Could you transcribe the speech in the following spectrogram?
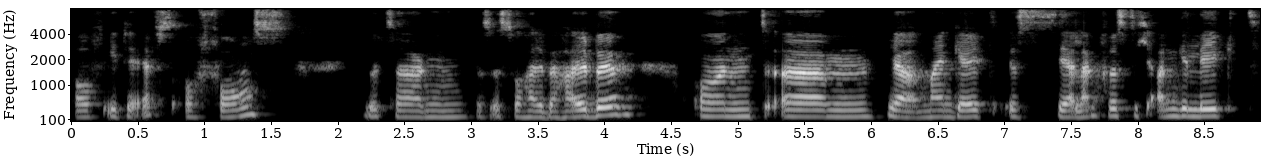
auf ETFs, auf Fonds. Ich würde sagen, das ist so halbe halbe. Und ähm, ja, mein Geld ist sehr langfristig angelegt.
